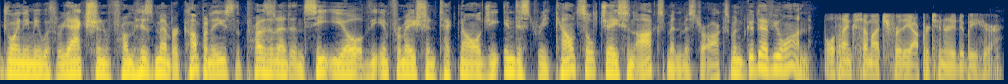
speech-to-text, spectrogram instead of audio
Joining me with reaction from his member companies, the president and CEO of the Information Technology Industry Council, Jason Oxman. Mr. Oxman, good to have you on. Well, thanks so much for the opportunity to be here.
